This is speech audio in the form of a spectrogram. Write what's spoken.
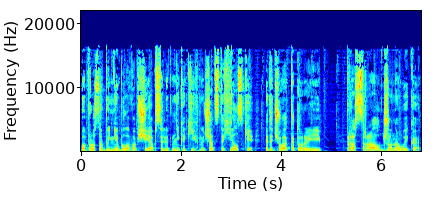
вопросов бы не было вообще абсолютно никаких. Но Чад Стахелский — это чувак, который просрал Джона Уика.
